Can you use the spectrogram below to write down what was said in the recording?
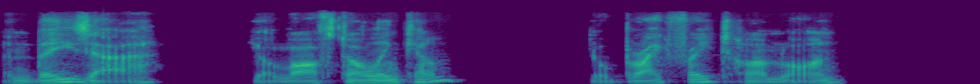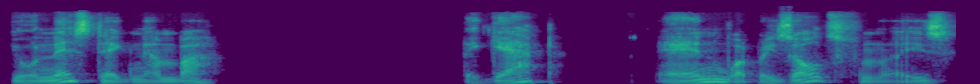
And these are your lifestyle income, your break free timeline, your nest egg number, the gap, and what results from these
